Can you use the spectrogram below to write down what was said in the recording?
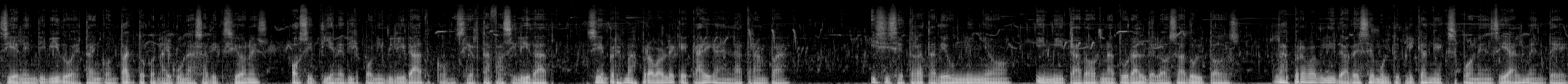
Si el individuo está en contacto con algunas adicciones o si tiene disponibilidad con cierta facilidad, siempre es más probable que caiga en la trampa. Y si se trata de un niño imitador natural de los adultos, las probabilidades se multiplican exponencialmente.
